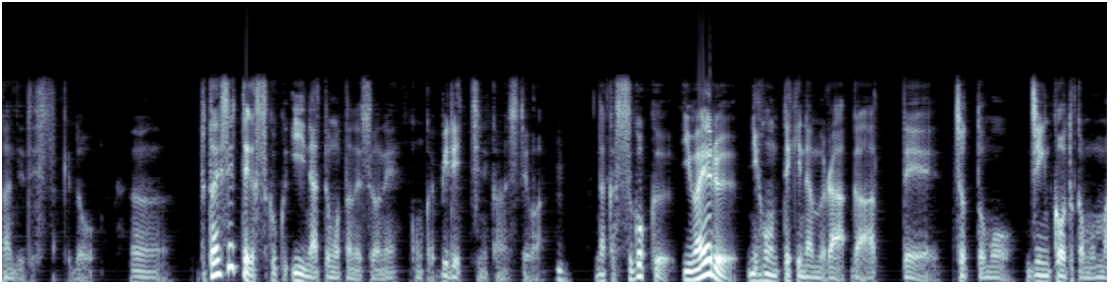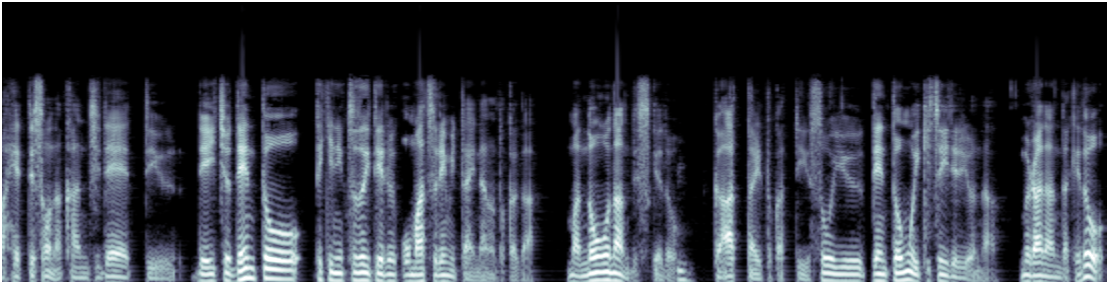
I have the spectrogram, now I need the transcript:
感じでしたけど、うん。舞台設定がすごくいいなって思ったんですよね。今回ビレッジに関しては。うんなんかすごく、いわゆる日本的な村があって、ちょっともう人口とかもまあ減ってそうな感じでっていう。で、一応伝統的に続いているお祭りみたいなのとかが、まあ能なんですけど、うんがあったりとかっていう、そういう伝統も行き継いでるような村なんだけど、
